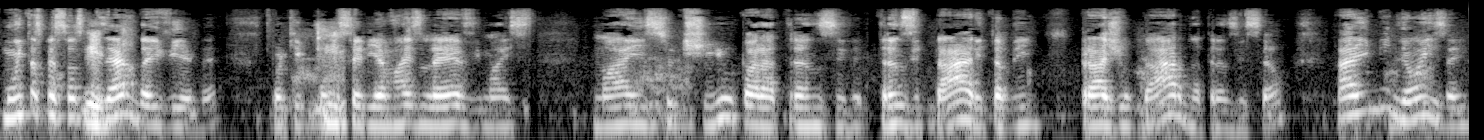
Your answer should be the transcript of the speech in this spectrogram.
muitas pessoas quiseram daí vir, né? Porque como seria mais leve, mais, mais sutil para transitar e também para ajudar na transição, aí milhões aí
